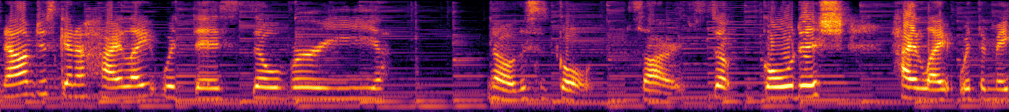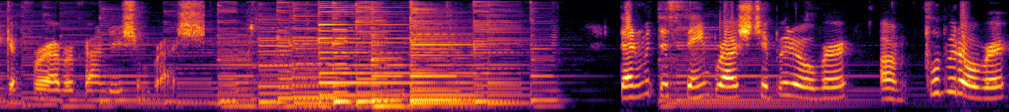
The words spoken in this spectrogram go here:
Now I'm just gonna highlight with this silvery, no this is gold, sorry, so goldish highlight with the Makeup Forever foundation brush. Then with the same brush, tip it over, um, flip it over,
